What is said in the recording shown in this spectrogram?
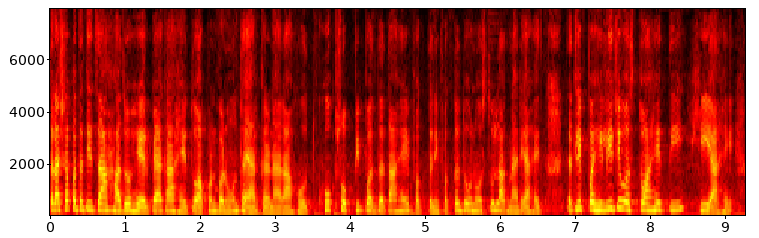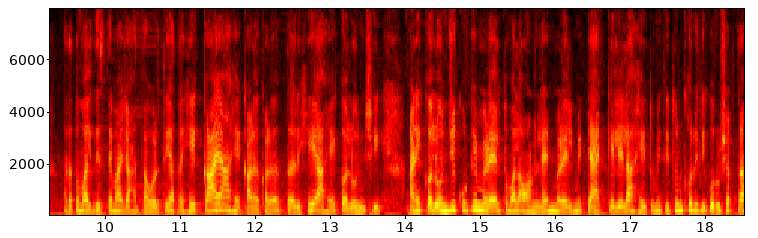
तर अशा पद्धतीचा हा जो हेअर पॅक आहे तो आपण बनवून तयार करणार आहोत. खूप सोपी पद्धत आहे फक्त आणि फक्त दोन वस्तू लागणाऱ्या आहेत. त्यातली पहिली जी वस्तू आहे ती ही आहे. आता तुम्हाला दिसते माझ्या हातावरती. आता हे काय आहे काळं काळं तर हे आहे कलोंजी. आणि कलोंजी कुठे मिळेल? तुम्हाला ऑनलाईन मिळेल. मी टॅग केलेला आहे. तुम्ही तिथून खरेदी करू शकता.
